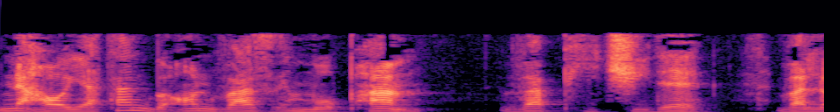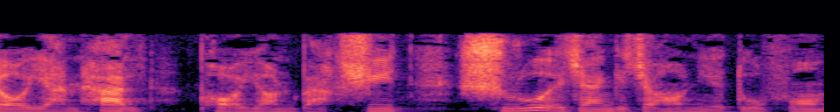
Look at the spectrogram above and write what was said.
نهایتا به آن وضع مبهم و پیچیده و لاینحل پایان بخشید شروع جنگ جهانی دوم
